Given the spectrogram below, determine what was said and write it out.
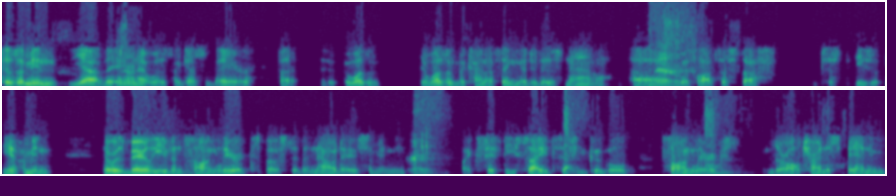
Because I mean, yeah, the internet was, I guess, there, but it it wasn't. It wasn't the kind of thing that it is now, uh, No. with lots of stuff just easily. You know, I mean, there was barely even song lyrics posted, and nowadays, I mean, right like 50 sites if you Google song lyrics. They're all trying to spam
